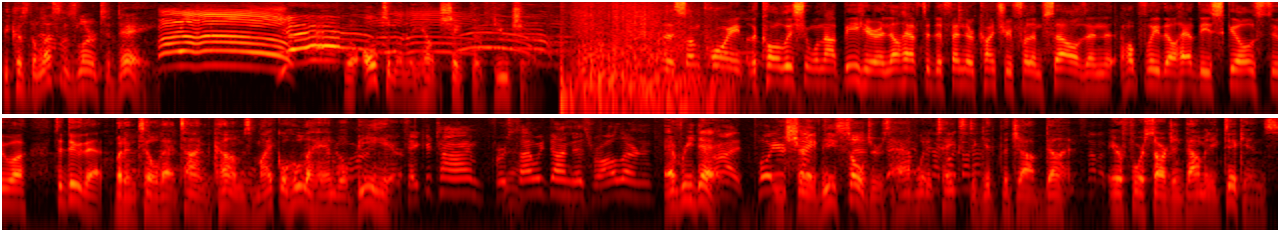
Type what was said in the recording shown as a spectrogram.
Because the lessons learned today yeah! will ultimately help shape their future. At some point, the coalition will not be here, and they'll have to defend their country for themselves, and hopefully they'll have these skills to uh, to do that. But until that time comes, Michael Houlihan will be here. Take your time. First time we've done this, we're all learning. Every day, All right, ensuring safety, these soldiers have what it takes to get the job done. Air Force Sergeant Dominic Dickens,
